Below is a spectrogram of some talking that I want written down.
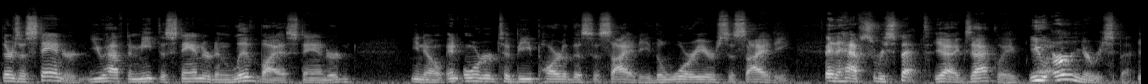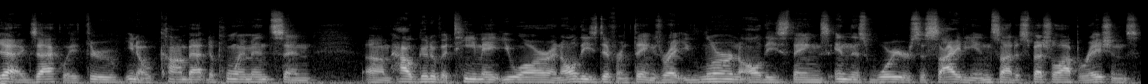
there's a standard. You have to meet the standard and live by a standard, you know, in order to be part of the society, the warrior society. and have respect. Yeah, exactly. You Uh, earn your respect. yeah, exactly. Through you know combat deployments and um, how good of a teammate you are, and all these different things. Right, you learn all these things in this warrior society inside of special operations.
